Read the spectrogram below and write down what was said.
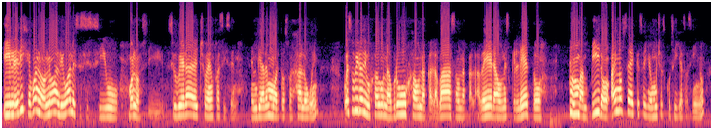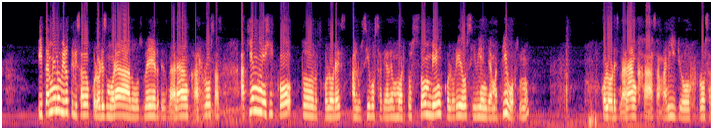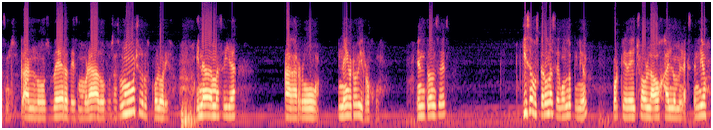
Y le dije, bueno, no, al igual, si, si, bueno, si, si hubiera hecho énfasis en, en Día de Muertos o en Halloween, pues hubiera dibujado una bruja, una calabaza, una calavera, un esqueleto, un vampiro, ay no sé, qué sé yo, muchas cosillas así, ¿no? Y también hubiera utilizado colores morados, verdes, naranjas, rosas. Aquí en México todos los colores alusivos a Día de Muertos son bien coloridos y bien llamativos, ¿no? Colores naranjas, amarillos, rosas mexicanos, verdes, morados, o sea, son muchos los colores. Y nada más ella agarró negro y rojo. Entonces, quise buscar una segunda opinión porque de hecho la hoja él no me la extendió.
